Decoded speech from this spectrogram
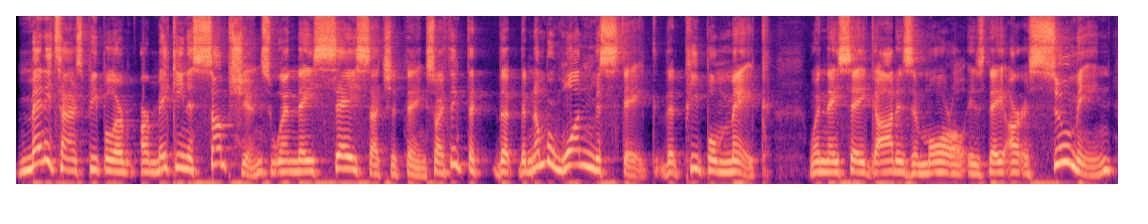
many times people are, are making assumptions when they say such a thing. So I think that the, the number one mistake that people make when they say God is immoral is they are assuming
